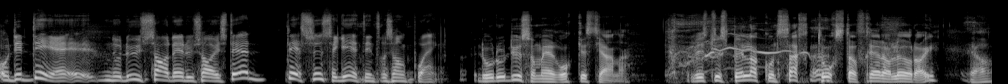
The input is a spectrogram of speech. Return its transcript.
Og det er det, når du sa det du sa i sted, det syns jeg er et interessant poeng. Dodo, du som er rockestjerne. Hvis du spiller konsert torsdag, fredag, lørdag, Ja.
